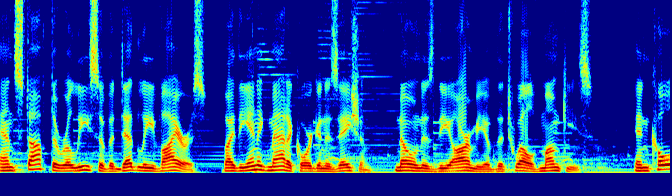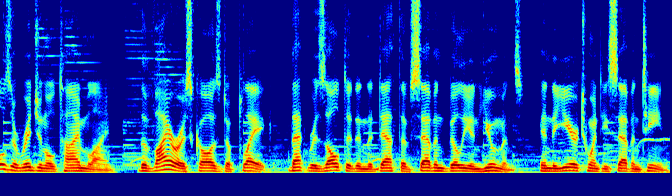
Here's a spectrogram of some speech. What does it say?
and stop the release of a deadly virus by the enigmatic organization known as the Army of the Twelve Monkeys. In Cole's original timeline, the virus caused a plague that resulted in the death of 7 billion humans in the year 2017.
